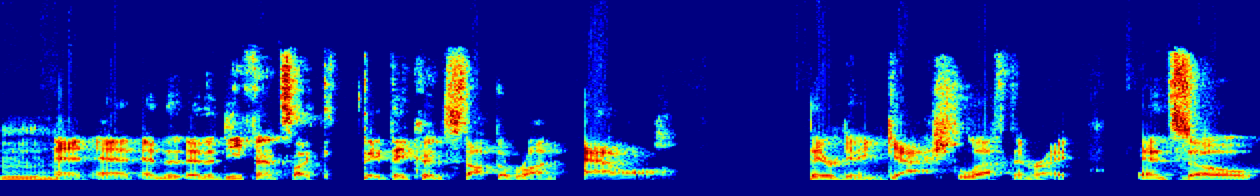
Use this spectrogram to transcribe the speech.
Mm-hmm. And and and the, and the defense, like they, they couldn't stop the run at all. They were getting gashed left and right, and so.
